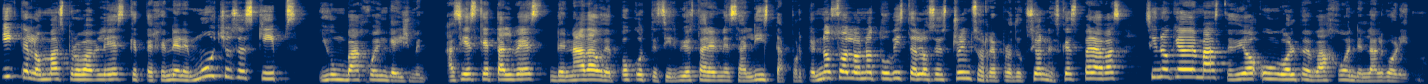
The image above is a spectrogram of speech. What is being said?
y que lo más probable es que te genere muchos skips y un bajo engagement. Así es que tal vez de nada o de poco te sirvió estar en esa lista, porque no solo no tuviste los streams o reproducciones que esperabas, sino que además te dio un golpe bajo en el algoritmo.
